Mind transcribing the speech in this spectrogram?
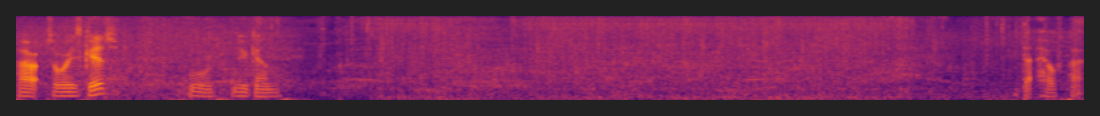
Power ups always good. Ooh, new gun. Need that health pack.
